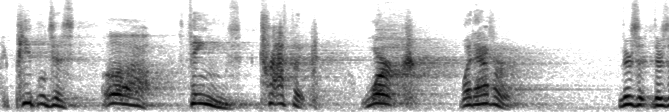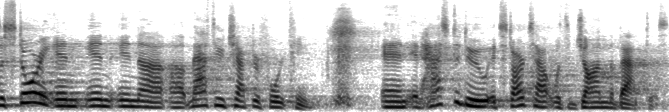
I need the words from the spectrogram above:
Like people just, oh, things, traffic, work, whatever. There's a, there's a story in, in, in uh, uh, Matthew chapter 14, and it has to do, it starts out with John the Baptist.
